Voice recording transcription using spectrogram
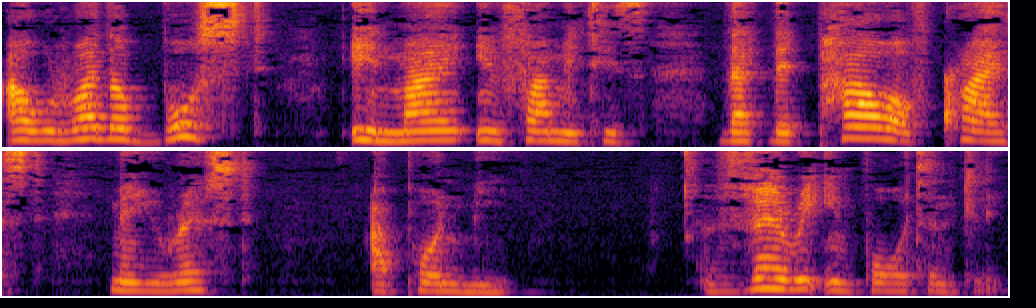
I would rather boast in my infirmities, that the power of Christ may rest upon me. Very importantly,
